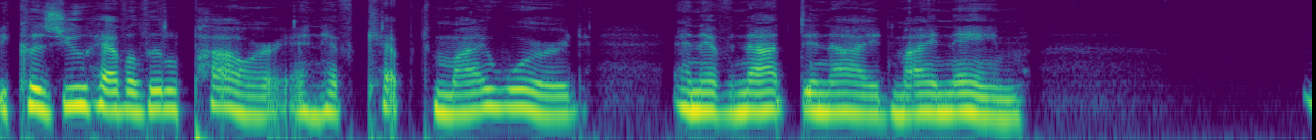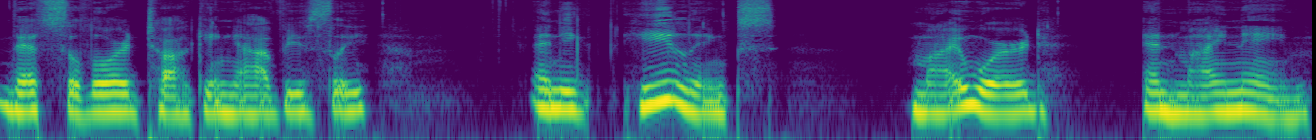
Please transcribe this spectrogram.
because you have a little power and have kept my word and have not denied my name. That's the Lord talking, obviously. And he, he links my word and my name,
